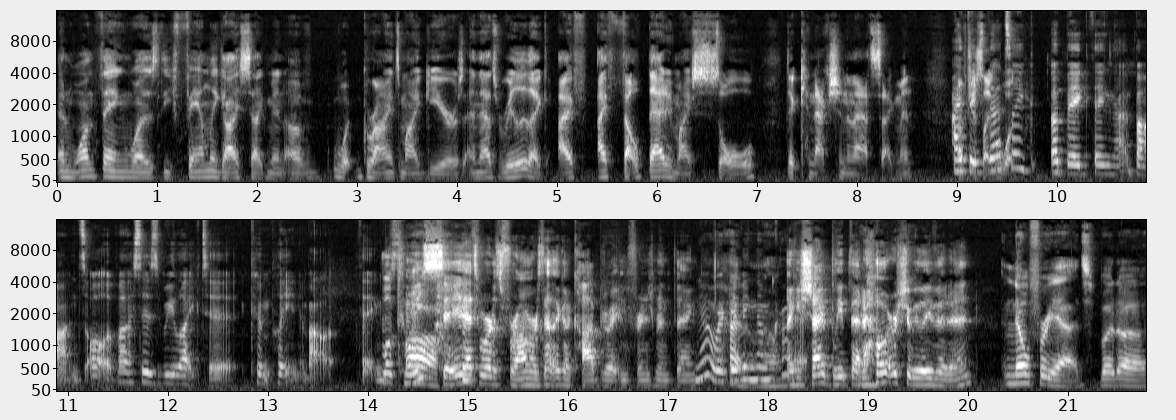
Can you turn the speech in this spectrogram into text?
And one thing was the Family Guy segment of what grinds my gears, and that's really like I I felt that in my soul, the connection in that segment. I think just, like, that's what- like a big thing that bonds all of us is we like to complain about things. Well, can we Oh. say that's where it's from, or is that like a copyright infringement thing? no, we're giving them know. credit. Like, should I bleep that out, or should we leave it in? No free ads, but uh,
